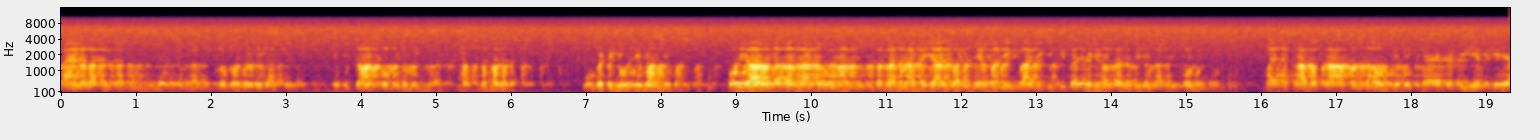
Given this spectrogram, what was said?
میں لگا سکتا مظفر گڑھ کے جا کے ایک چار سو کلو میٹر سفل وہ گڈی اتنے بند وہ یار وہ ترلا کرو ترلا بنا کے یار تاری مہربانی گڈی بند کر دیتی میں ہکا بکرا بندہ اتنے بیٹھا ہے گڈی اتنے آ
